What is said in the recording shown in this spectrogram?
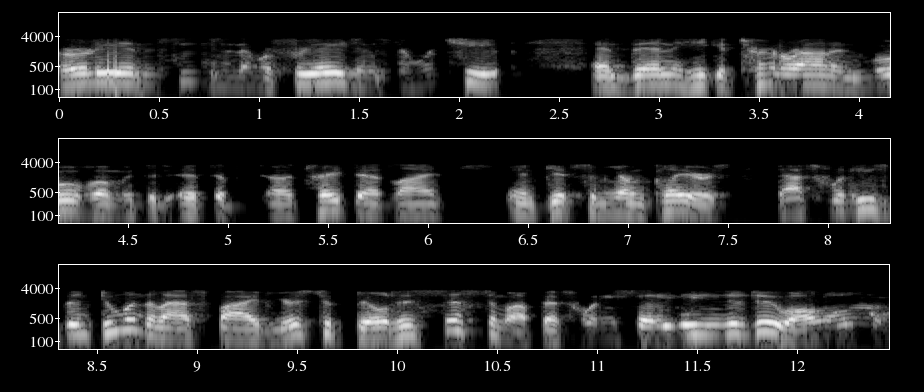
early in the season that were free agents that were cheap, and then he could turn around and move them at the, at the uh, trade deadline and get some young players. That's what he's been doing the last five years to build his system up. That's what he said he needed to do all along.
